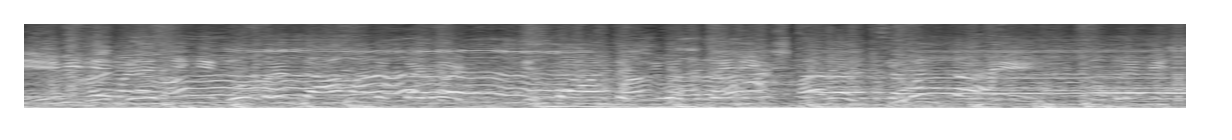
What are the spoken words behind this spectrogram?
नेहमी ते म्हणायचे की जोपर्यंत हा माझा कडवट निष्ठावंत शिवसैनिक माझा जिवंत आहे तोपर्यंत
